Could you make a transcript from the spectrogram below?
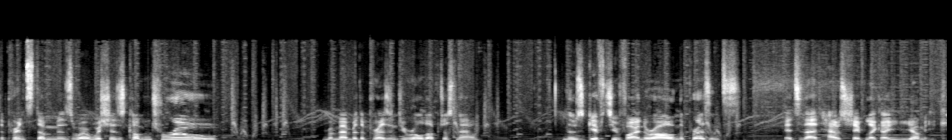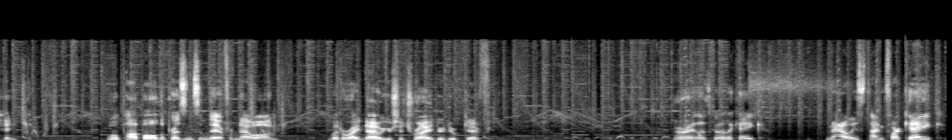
The princedom is where wishes come true. Remember the present you rolled up just now? Those gifts you find are all in the presents. It's that house shaped like a yummy cake. We'll pop all the presents in there from now on. But right now, you should try your new gift. Alright, let's go to the cake. Now it's time for cake!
